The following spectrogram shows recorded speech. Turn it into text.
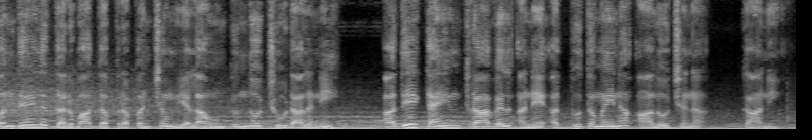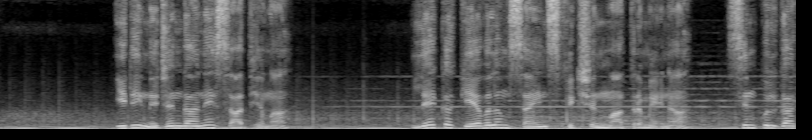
వందేళ్ళ తర్వాత ప్రపంచం ఎలా ఉంటుందో చూడాలని అదే టైం ట్రావెల్ అనే అద్భుతమైన ఆలోచన. కానీ ఇది నిజంగానే సాధ్యమా? లేక కేవలం సైన్స్ ఫిక్షన్ మాత్రమేనా? సింపుల్గా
